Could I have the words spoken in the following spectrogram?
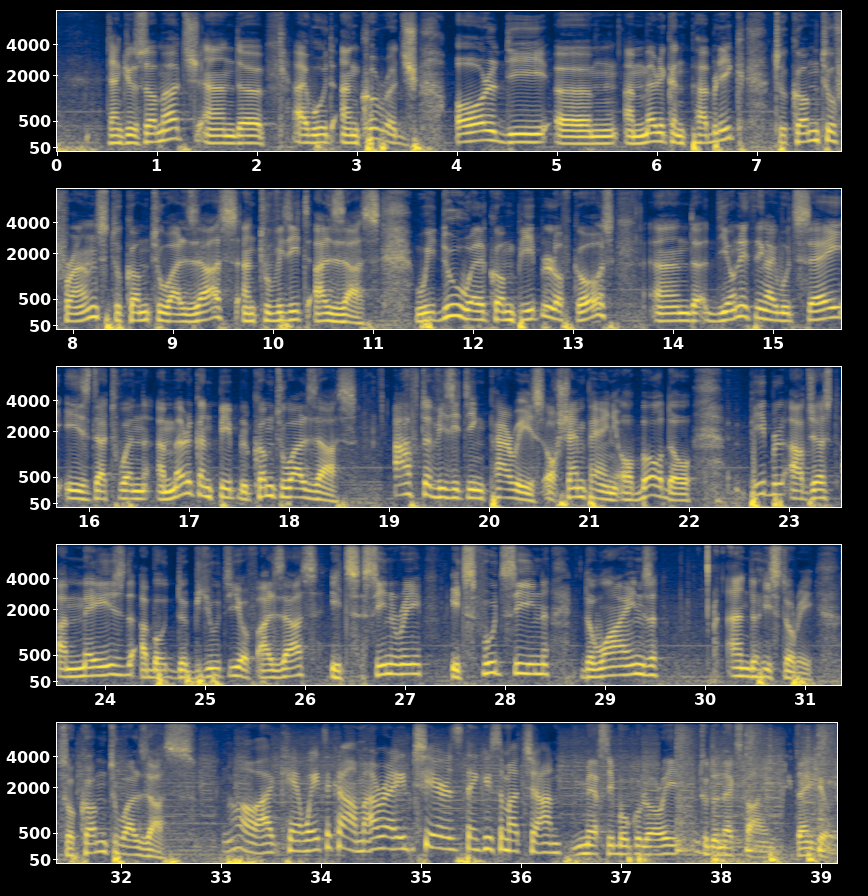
Thank you so much. And uh, I would encourage all the um, American public to come to France, to come to Alsace, and to visit Alsace. We do welcome people, of course. And the only thing I would say is that when American people come to Alsace, after visiting Paris or Champagne or Bordeaux, people are just amazed about the beauty of Alsace, its scenery, its food scene, the wines, and the history. So come to Alsace. Oh, I can't wait to come. All right, cheers. Thank you so much, John. Merci beaucoup, Laurie. To the next time. Thank you.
